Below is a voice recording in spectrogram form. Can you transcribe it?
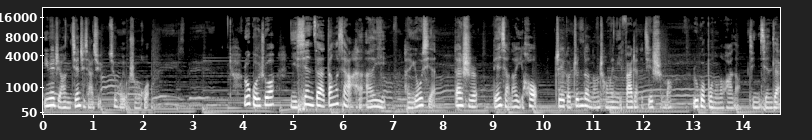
因为只要你坚持下去，就会有收获。如果说你现在当下很安逸、很悠闲，但是联想到以后。这个真的能成为你发展的基石吗？如果不能的话呢，请你现在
